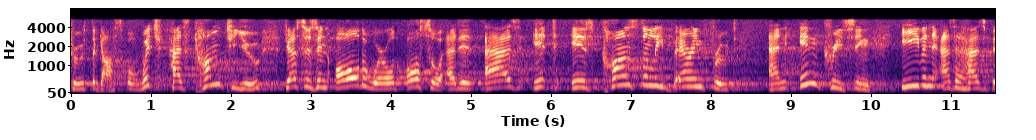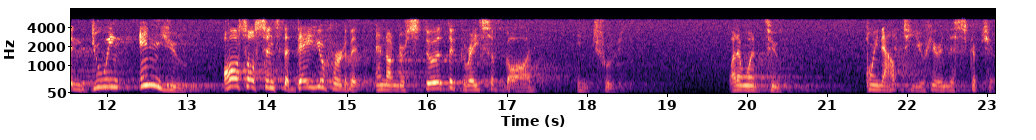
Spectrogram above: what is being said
truth, the gospel, which has come to you, just as in all the world, also as it, as it is constantly bearing fruit and increasing, even as it has been doing in you, also since the day you heard of it and understood the grace of God in truth. What I want to point out to you here in this scripture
